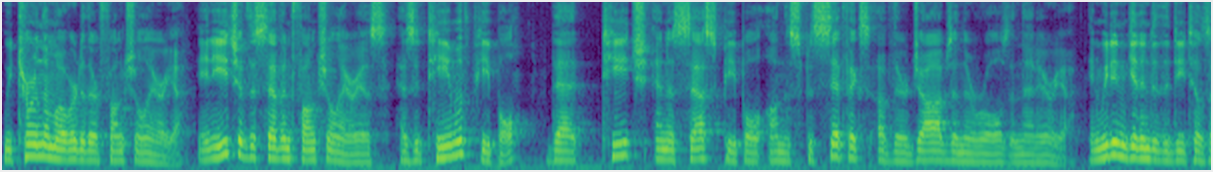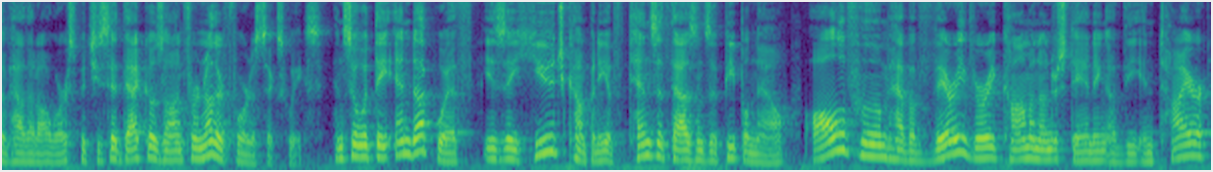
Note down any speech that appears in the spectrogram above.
we turn them over to their functional area. In each of the seven functional areas has a team of people that teach and assess people on the specifics of their jobs and their roles in that area. And we didn't get into the details of how that all works, but she said that goes on for another four to six weeks. And so what they end up with is a huge company of tens of thousands of people now, all of whom have a very, very common understanding of the entire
